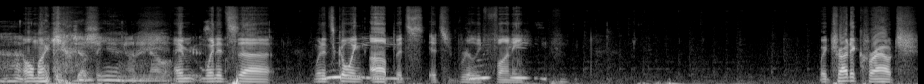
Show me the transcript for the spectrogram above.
Oh my gosh, Jumping yeah. on an elevator. And when it's uh when it's going up, it's it's really funny. Wait, try to crouch.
